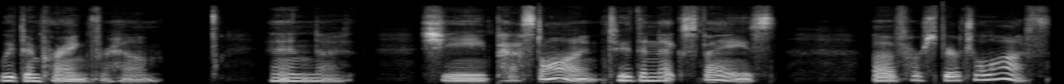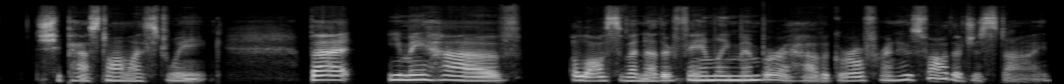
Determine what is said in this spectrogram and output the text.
We've been praying for him. And uh, she passed on to the next phase of her spiritual life. She passed on last week. But you may have a loss of another family member. I have a girlfriend whose father just died.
